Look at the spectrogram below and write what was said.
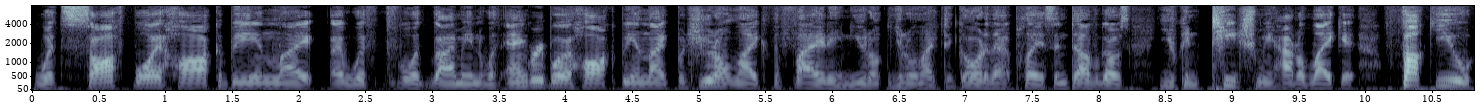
with soft boy Hawk being like uh, with, with I mean with angry boy Hawk being like but you don't like the fighting you don't you don't like to go to that place and Dove goes you can teach me how to like it fuck you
